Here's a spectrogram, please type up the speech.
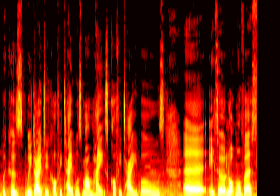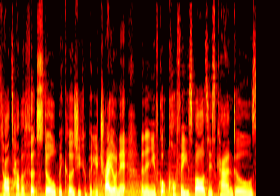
because we don't do coffee tables. Mum hates coffee tables. Uh, it's a lot more versatile to have a footstool because you can put your tray on it and then you've got coffees, vases, candles,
